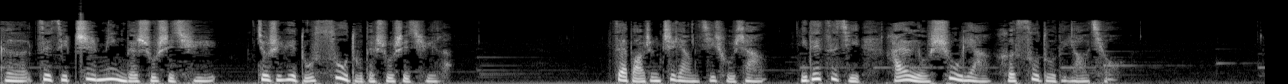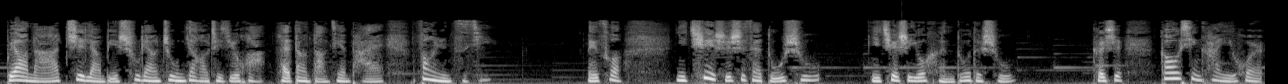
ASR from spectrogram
个最最致命的舒适区，就是阅读速度的舒适区了。在保证质量的基础上，你对自己还要有数量和速度的要求。不要拿“质量比数量重要”这句话来当挡箭牌，放任自己。没错，你确实是在读书，你确实有很多的书，可是高兴看一会儿，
